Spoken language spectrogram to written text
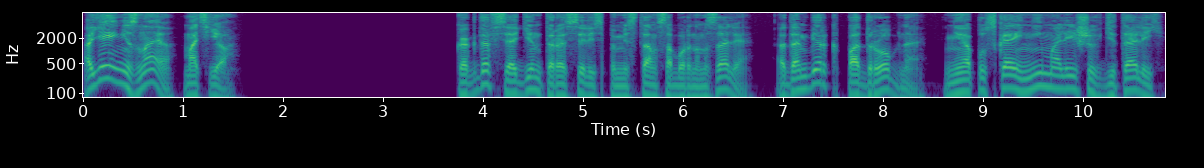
А я и не знаю, матье. Когда все агенты расселись по местам в соборном зале, Адамберг подробно, не опуская ни малейших деталей,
